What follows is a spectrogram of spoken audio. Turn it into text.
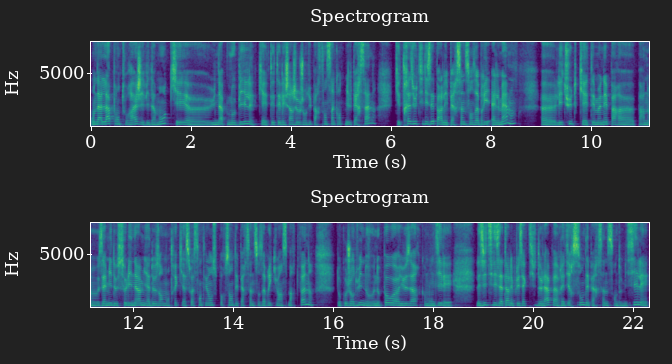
On a l'app Entourage, évidemment, qui est euh, une app mobile qui a été téléchargée aujourd'hui par 150 000 personnes, qui est très utilisée par les personnes sans abri elles-mêmes. Euh, l'étude qui a été menée par, euh, par nos amis de Solinum il y a deux ans montrait qu'il y a 71% des personnes sans abri qui ont un smartphone. Donc aujourd'hui, nos, nos, power users, comme on dit, les, les utilisateurs les plus actifs de l'app, à vrai dire, sont des personnes sans domicile. Et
